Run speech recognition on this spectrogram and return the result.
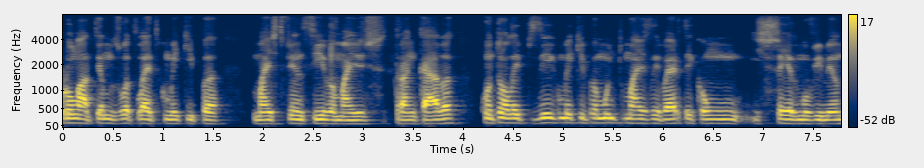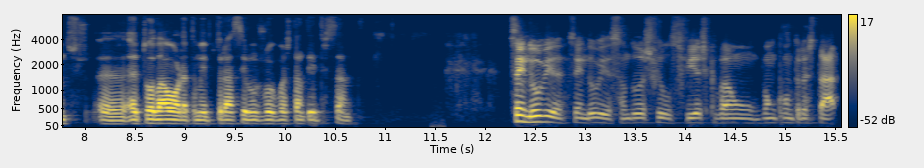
Por um lado, temos o Atlético, uma equipa mais defensiva, mais trancada, contra o Leipzig, uma equipa muito mais liberta e, com, e cheia de movimentos uh, a toda a hora. Também poderá ser um jogo bastante interessante. Sem dúvida, sem dúvida. São duas filosofias que vão, vão contrastar.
